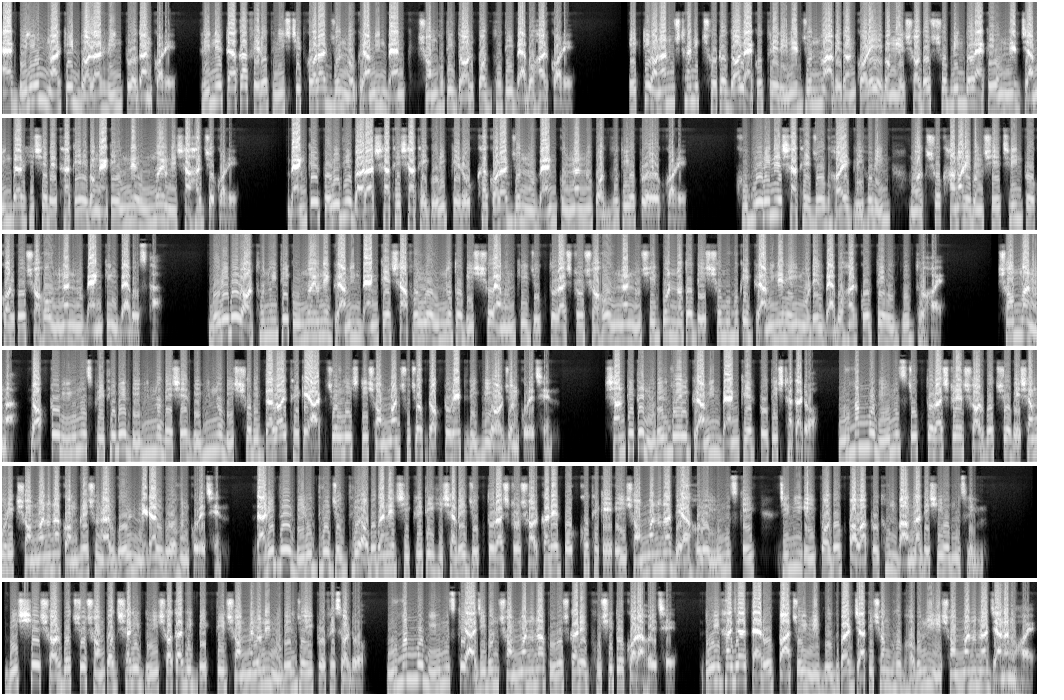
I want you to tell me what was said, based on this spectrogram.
এক বিলিয়ন মার্কিন ডলার ঋণ প্রদান করে। ঋণের টাকা ফেরত নিশ্চিত করার জন্য গ্রামীণ ব্যাংক সংহতি দল পদ্ধতি ব্যবহার করে। একটি অনানুষ্ঠানিক ছোট দল একত্রে ঋণের জন্য আবেদন করে এবং এর সদস্যবৃন্দ একে অন্যের জামিনদার হিসেবে থাকে এবং একে অন্যের উন্নয়নে সাহায্য করে। ব্যাংকের পরিধি বাড়ার সাথে সাথে গরিবকে রক্ষা করার জন্য ব্যাংক অন্যান্য পদ্ধতিও প্রয়োগ করে। ক্ষুদ্র ঋণের সাথে যোগ হয় গৃহঋণ, মৎস্য, খামার এবং সেচ ঋণ প্রকল্প সহ অন্যান্য ব্যাংকিং ব্যবস্থা। গরিবের অর্থনৈতিক উন্নয়নে গ্রামীণ ব্যাংকের সাফল্য উন্নত বিশ্ব এমনকি যুক্তরাষ্ট্র সহ অন্যান্য শিল্পোন্নত দেশসমূহকে গ্রামীণের এই মডেল ব্যবহার করতে উদ্বুদ্ধ হয়। সম্মাননা। ডক্টর ইউনুস পৃথিবীর বিভিন্ন দেশের বিভিন্ন বিশ্ববিদ্যালয় থেকে আটচল্লিশটি সম্মানসূচক ডক্টরেট ডিগ্রি অর্জন করেছেন। শান্তিতে নোবেলজয়ী গ্রামীণ ব্যাংকের প্রতিষ্ঠাতা ড। মুহাম্মদ ইউনুস যুক্তরাষ্ট্রের সর্বোচ্চ বেসামরিক সম্মাননা কংগ্রেশনাল গোল্ড মেডাল গ্রহণ করেছেন। দারিদ্র্যের বিরুদ্ধে যুদ্ধে অবদানের স্বীকৃতি হিসাবে যুক্তরাষ্ট্র সরকারের পক্ষ থেকে এই সম্মাননা দেয়া হল ইউনুসকে, যিনি এই পদক পাওয়া প্রথম বাংলাদেশি ও মুসলিম। বিশ্বের সর্বোচ্চ সম্পদশালী দুই শতাধিক ব্যক্তির সম্মেলনে নোবেলজয়ী প্রফেসর ড। মুহাম্মদ ইউনুসকে আজীবন সম্মাননা পুরস্কারে ভূষিত করা হয়েছে। দুই হাজার তেরো পাঁচই মে বুধবার জাতিসংঘ ভবনে এ সম্মাননা জানানো হয়।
